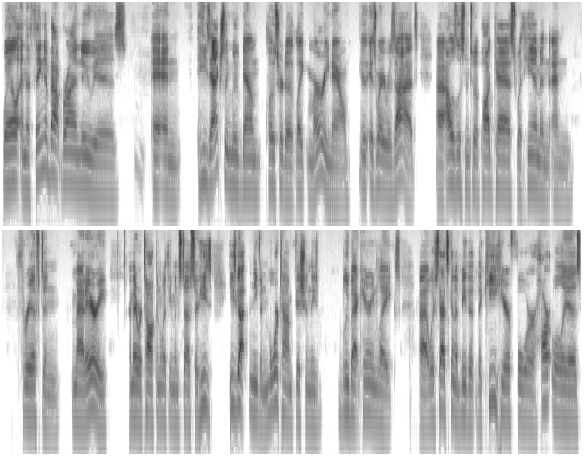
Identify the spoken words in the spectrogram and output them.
Well, and the thing about Bryan New is, and he's actually moved down closer to Lake Murray now, is where he resides. Uh, I was listening to a podcast with him and and Thrift and Matt Arey, and they were talking with him and stuff. So he's he's gotten even more time fishing these blueback herring lakes, uh, which that's going to be the the key here for Hartwell is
